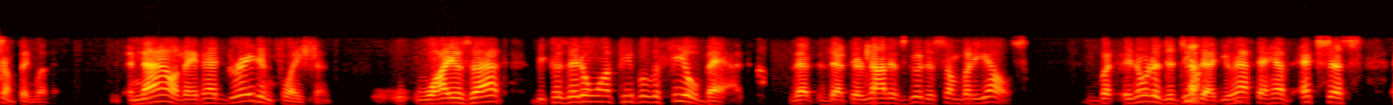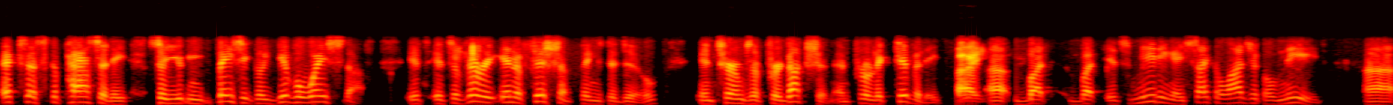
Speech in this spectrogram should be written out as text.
something with it. And now they've had grade inflation. Why is that? Because they don't want people to feel bad that that they're not as good as somebody else. But in order to do that, you have to have excess excess capacity so you can basically give away stuff. It's it's a very inefficient thing to do in terms of production and productivity. Right. Uh, but but it's meeting a psychological need uh,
